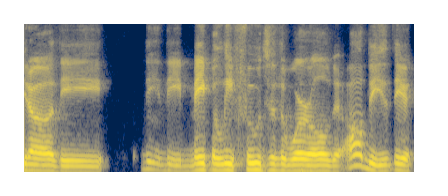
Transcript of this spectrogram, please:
you know the the the maple leaf foods of the world all these the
